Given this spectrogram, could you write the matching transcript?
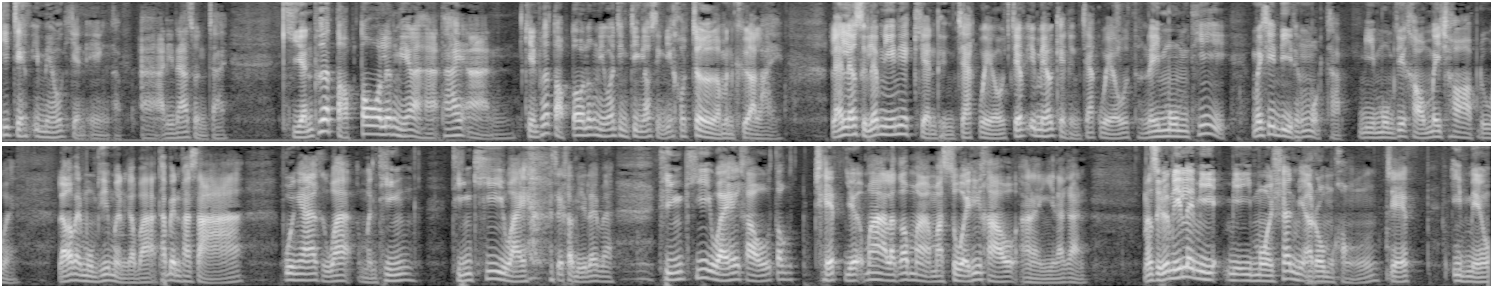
ที่ Jeff Immelt เขียนเองครับอ่าอันนี้น่าสนใจ เขียนเพื่อตอบโต้เรื่องนี้แหละฮะถ้าให้อ่านเขียนเพื่อตอบโต้เรื่องนี้ว่าจริง ๆ แล้วสิ่งที่เขาเจอมันคืออะไร และแล้วหนังสือเล่มนี้เนี่ยเขียนถึงแจ็คเวลช์ Jeff Immelt เขียนถึงแจ็คเวลช์ในมุมที่ไม่ใช่ดีทั้งหมดครับ มีมุมที่เขาไม่ชอบด้วย แล้วก็เป็นมุมที่เหมือนกับว่า ถ้าเป็นภาษาพูดง่ายก็คือว่าเหมือนทิ้งทิ้งขี้ไว้ใช้คำนี้ได้ไหมทิ้งขี้ไว้ให้เขาต้องเช็ดเยอะมากแล้วก็มามาซวยที่เขาอะไรอย่างนี้แล้วกันหนังสือเล่มนี้เลยมีมีอิโมชันมีอารมณ์ของเจฟอีเมล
